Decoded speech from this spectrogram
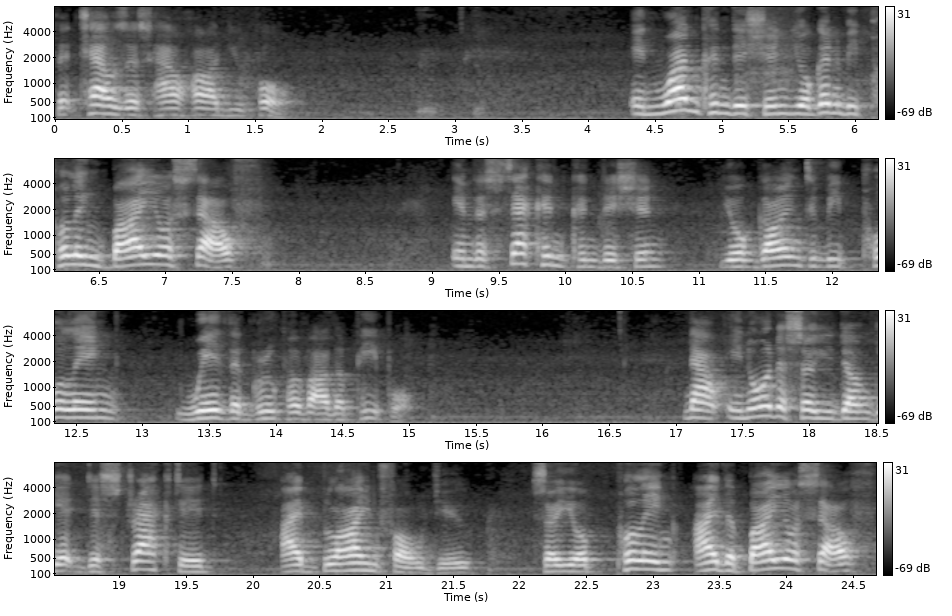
that tells us how hard you pull. In one condition, you're going to be pulling by yourself. In the second condition, you're going to be pulling with a group of other people. Now, in order so you don't get distracted, I blindfold you. So you're pulling either by yourself,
